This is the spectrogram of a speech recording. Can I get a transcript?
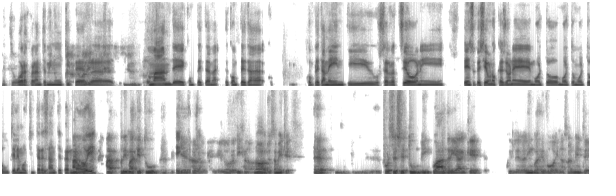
mezz'ora, 40 minuti per domande, completa, completa, completamenti, osservazioni. Penso che sia un'occasione molto, molto, molto utile, molto interessante per ah, noi. No, prima, prima, che tu eh, sì, chieda, loro dicano, no, giustamente, eh, forse se tu inquadri anche nella lingua che vuoi, naturalmente,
